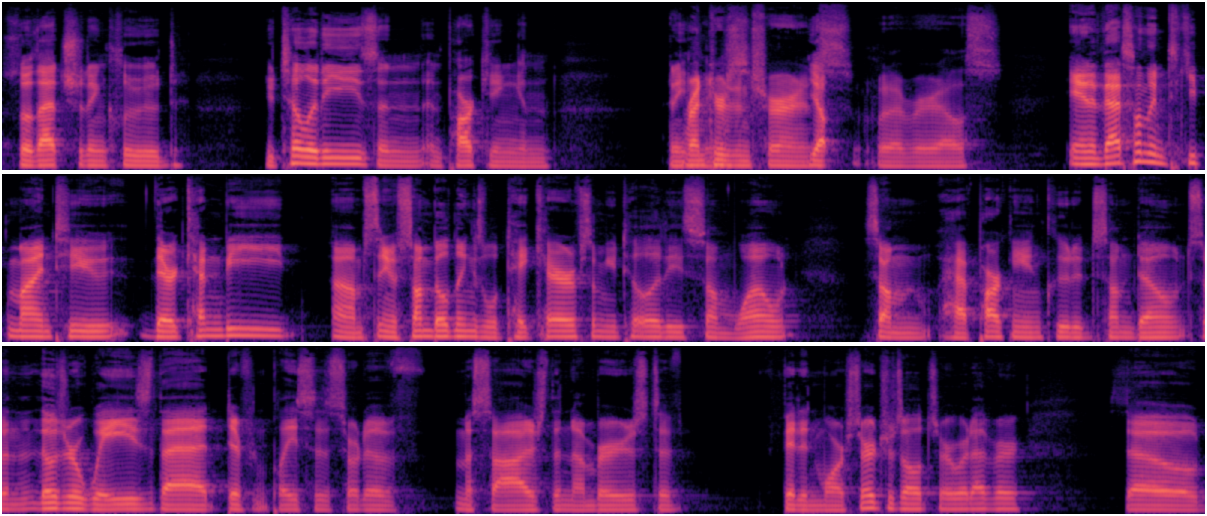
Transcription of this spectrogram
So that should include utilities and, and parking and anything Renter's insurance, Yep. whatever else. And that's something to keep in mind too. There can be, um, so, you know, some buildings will take care of some utilities, some won't. Some have parking included, some don't. So those are ways that different places sort of massage the numbers to fit in more search results or whatever. So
